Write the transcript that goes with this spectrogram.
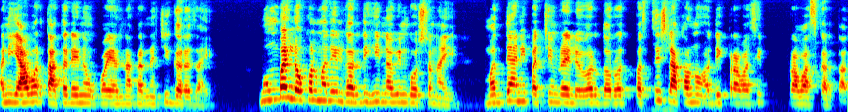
आणि यावर तातडीने उपाययोजना करण्याची गरज आहे. मुंबई लोकलमधील गर्दी ही नवीन गोष्ट नाही. मध्य आणि पश्चिम रेल्वेवर दररोज पस्तीस लाखांहून अधिक प्रवासी प्रवास करतात.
